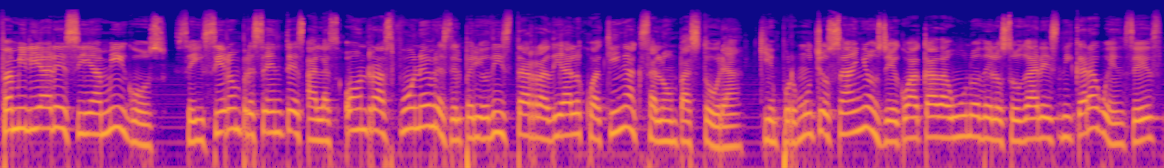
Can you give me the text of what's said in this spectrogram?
Familiares y amigos se hicieron presentes a las honras fúnebres del periodista radial Joaquín Axalón Pastora, quien por muchos años llegó a cada uno de los hogares nicaragüenses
